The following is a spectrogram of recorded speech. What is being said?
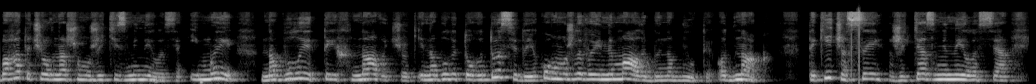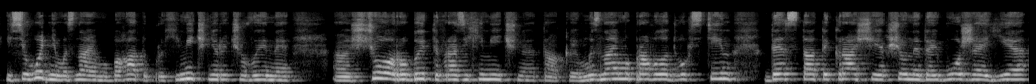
багато чого в нашому житті змінилося. І ми набули тих навичок і набули того досвіду, якого, можливо, і не мали би набути. Однак такі часи життя змінилося, і сьогодні ми знаємо багато про хімічні речовини. Е, Що робити в разі хімічної атаки? Ми знаємо правила двох стін, де стати краще, якщо, не дай Боже, є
